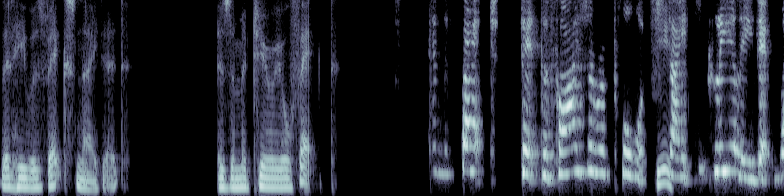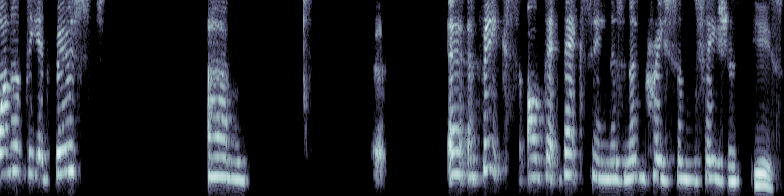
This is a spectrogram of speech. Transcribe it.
that he was vaccinated is a material fact. And the fact that the Pfizer report Yes. states clearly that one of the adverse um, uh, uh, effects of that vaccine is an increase in seizures. Yes.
